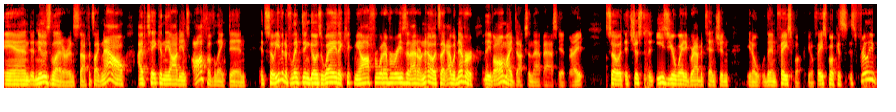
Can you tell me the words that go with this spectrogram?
and a newsletter and stuff. It's like now I've taken the audience off of LinkedIn and so even if LinkedIn goes away, they kick me off for whatever reason, I don't know. It's like I would never leave all my ducks in that basket, right? So it, it's just an easier way to grab attention, you know, than Facebook. You know, Facebook is is fairly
